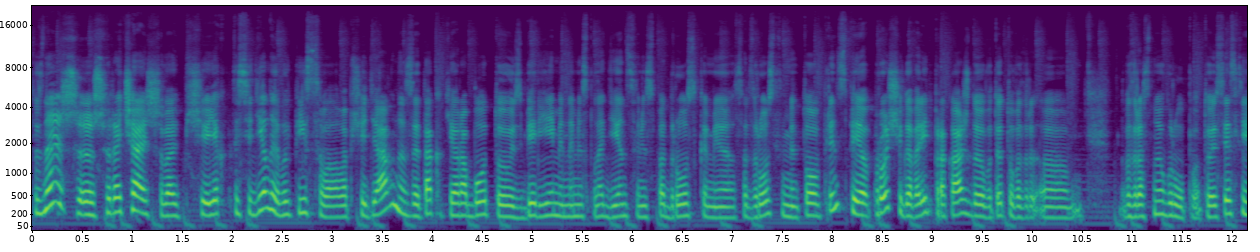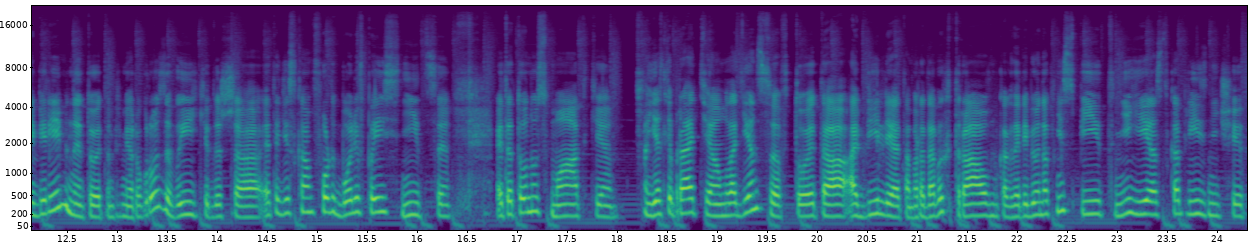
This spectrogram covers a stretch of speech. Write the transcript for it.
Ты знаешь, э, широчайше вообще, я как-то сидела и выписывала вообще диагнозы, так как я работаю с беременными, с младенцами, с подростками, со взрослыми, то, в принципе, проще говорить про каждую вот эту э, возрастную группу. То есть, если беременные, то это, например, угроза выкидыша, это дискомфорт, боли в пояснице, это тонус матки, если брать э, младенцев, то это обилие там, родовых травм, когда ребенок не спит, не ест, капризничает,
